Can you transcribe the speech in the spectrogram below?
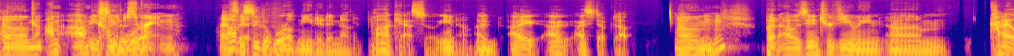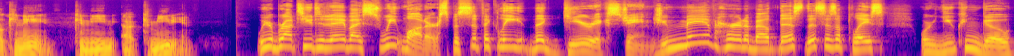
I'm, Um, I'm, I'm obviously coming the to world- Scranton. That's obviously it. the world needed another podcast so you know i i i, I stepped up um Mhm. but i was interviewing um kyle kinane Kinane, a comedian We are brought to you today by Sweetwater, specifically the Gear Exchange. You may have heard about this. This is a place where you can go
